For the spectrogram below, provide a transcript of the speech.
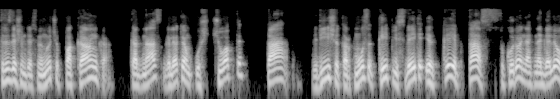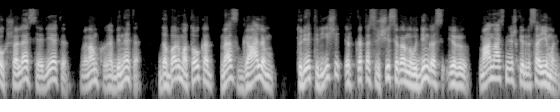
trisdešimties minučių pakanka kad mes galėtumėm užčiuopti tą ryšį tarp mūsų kaip jis veikia ir kaip tas su kuriuo net negalėjau šalia sėdėti vienam kabinete dabar matau kad mes galim turėti ryšį ir kad tas ryšys yra naudingas ir man asmeniškai ir visai įmonei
